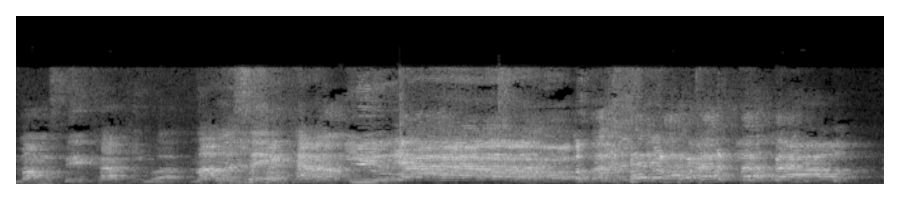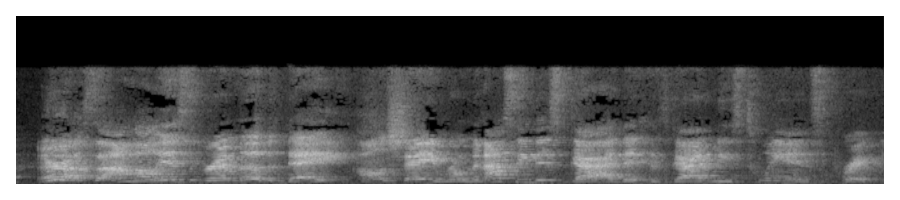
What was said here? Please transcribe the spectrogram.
Mama said cock you up. Mama said cock you out. Mama said cock you out. Girl, so I'm on Instagram the other day on Shade Room and I see this guy that has gotten these twins pregnant.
